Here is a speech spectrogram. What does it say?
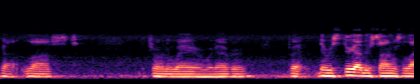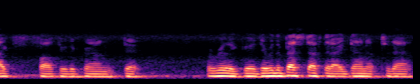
got lost, thrown away or whatever. But there was three other songs like "Fall Through the Ground" that were really good. They were the best stuff that I had done up to that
